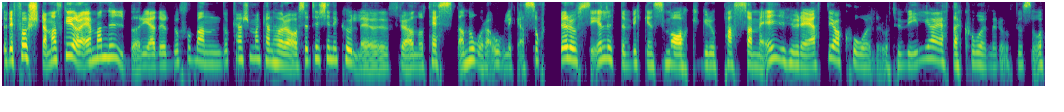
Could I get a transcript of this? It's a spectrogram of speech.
Så det första man ska göra, är man nybörjare, då, får man, då kanske man kan höra av sig till Kinnekullefrön och testa några olika sorter och se lite vilken smakgrupp passar mig. Hur äter jag kålrot? Hur vill jag äta kålrot och så?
